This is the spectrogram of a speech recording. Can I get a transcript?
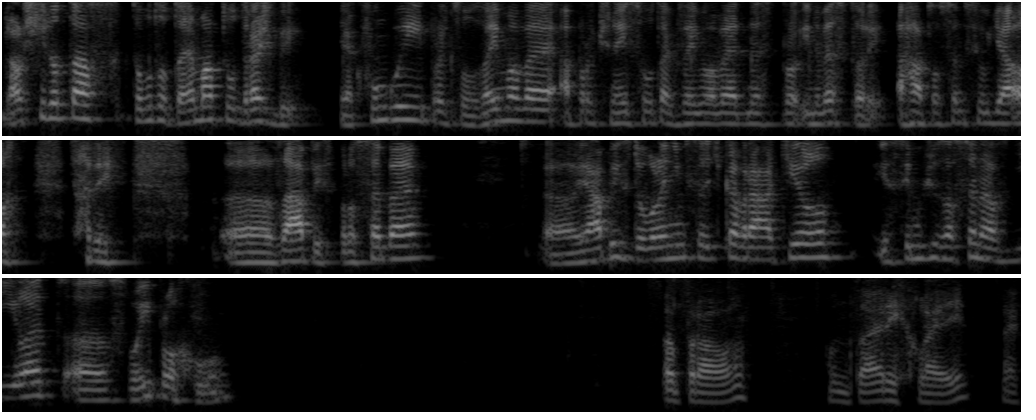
Další dotaz k tomuto tématu dražby. Jak fungují, proč jsou zajímavé a proč nejsou tak zajímavé dnes pro investory? Aha, to jsem si udělal tady uh, zápis pro sebe. Uh, já bych s dovolením se teďka vrátil, jestli můžu zase nazdílet uh, svoji plochu. To pro. Honza je rychlej, tak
